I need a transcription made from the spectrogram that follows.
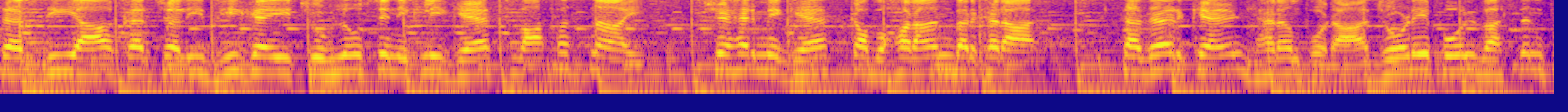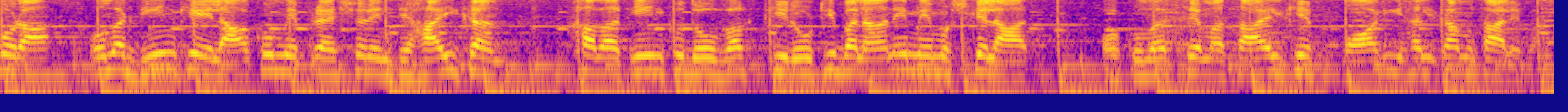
सर्दी आकर चली भी गई, चूल्हों से निकली गैस वापस न आई। शहर में गैस का बहरान बरकरार। सदर कैंट धर्मपुरा जोड़े पोल वसनपुरा उमरदीन के इलाकों में प्रेशर इंतहाई कम। खातन को दो वक्त की रोटी बनाने में मुश्किल हुकूमत से मसाइल के फौरी हल का मुतालबा।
